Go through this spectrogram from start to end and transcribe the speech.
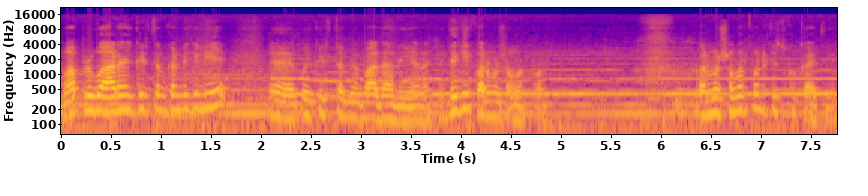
महाप्रभु आ रहे हैं कीर्तन करने के लिए। कोई कीर्तन में बाधा नहीं आना चाहिए। देखिए कर्म समर्पण। कर्म समर्पण किसको कहते हैं?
